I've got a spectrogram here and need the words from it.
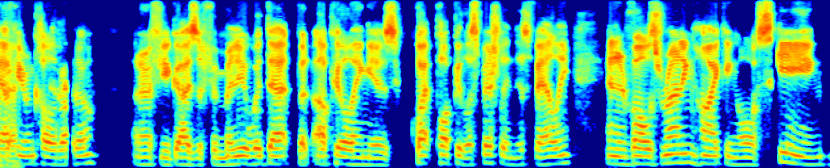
out here in Colorado. I don't know if you guys are familiar with that, but uphilling is quite popular, especially in this valley, and it involves running, hiking, or skiing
